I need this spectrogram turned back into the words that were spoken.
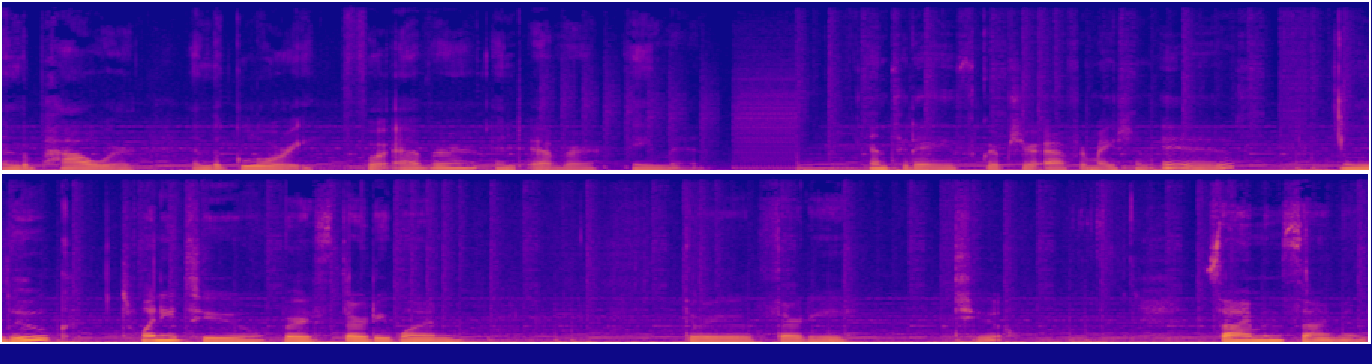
and the power, and the glory, forever and ever. Amen. And today's scripture affirmation is Luke 22, verse 31 through 32. Simon, Simon,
